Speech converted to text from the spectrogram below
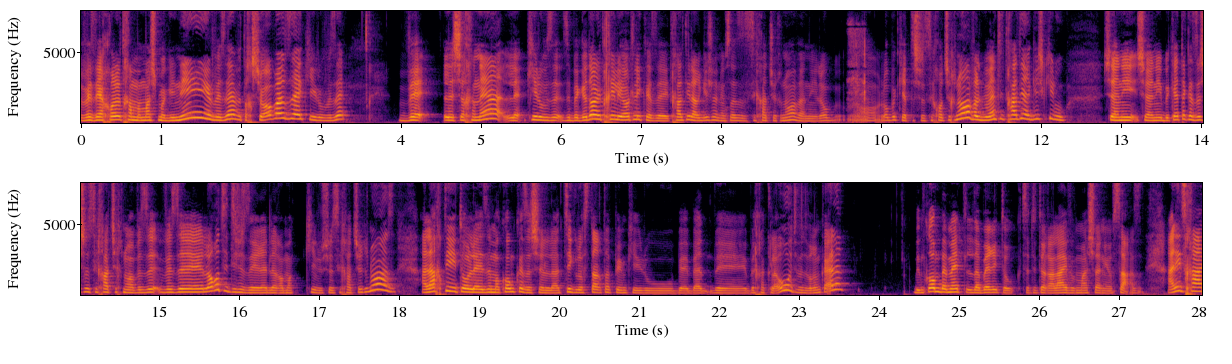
וזה יכול להיות לך ממש מגניב, וזה, ותחשוב על זה, כאילו, וזה. ולשכנע, כאילו זה, זה בגדול התחיל להיות לי כזה, התחלתי להרגיש שאני עושה איזה שיחת שכנוע, ואני לא, לא, לא בקטע של שיחות שכנוע, אבל באמת התחלתי להרגיש כאילו שאני, שאני בקטע כזה של שיחת שכנוע, וזה, וזה, לא רציתי שזה ירד לרמה כאילו של שיחת שכנוע, אז הלכתי איתו לאיזה מקום כזה של להציג לו סטארט-אפים כאילו ב, ב, ב, בחקלאות ודברים כאלה. במקום באמת לדבר איתו קצת יותר עליי ומה שאני עושה. אז אני צריכה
